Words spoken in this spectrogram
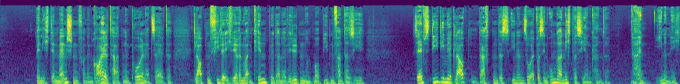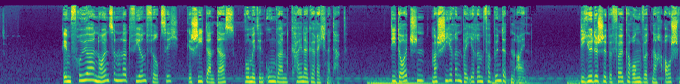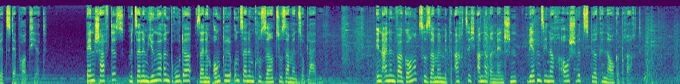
Wenn ich den Menschen von den Gräueltaten in Polen erzählte, glaubten viele, ich wäre nur ein Kind mit einer wilden und morbiden Fantasie. Selbst die, die mir glaubten, dachten, dass ihnen so etwas in Ungarn nicht passieren könnte. Nein, ihnen nicht. Im Frühjahr 1944 geschieht dann das, womit in Ungarn keiner gerechnet hat. Die Deutschen marschieren bei ihrem Verbündeten ein. Die jüdische Bevölkerung wird nach Auschwitz deportiert. Ben schafft es, mit seinem jüngeren Bruder, seinem Onkel und seinem Cousin zusammenzubleiben. In einen Waggon zusammen mit 80 anderen Menschen werden sie nach Auschwitz-Birkenau gebracht.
